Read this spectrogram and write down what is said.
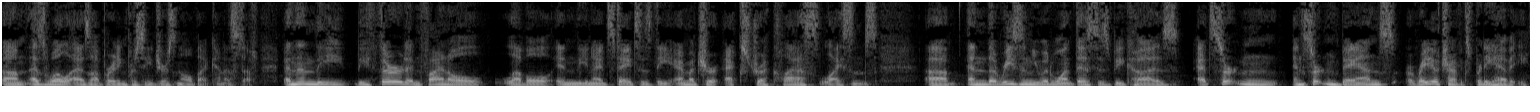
um, as well as operating procedures and all that kind of stuff. And then the the third and final level in the United States is the amateur extra class license. Um, and the reason you would want this is because at certain in certain bands, radio traffic's pretty heavy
